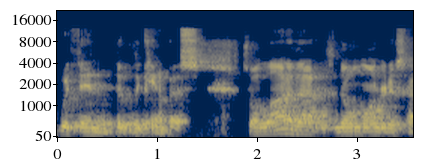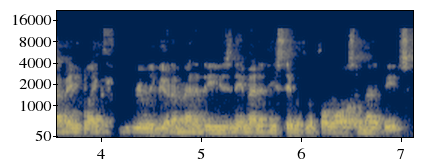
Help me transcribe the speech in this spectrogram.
within the, the, campus. So a lot of that is no longer just having like really good amenities and the amenities stay within the four walls amenities.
